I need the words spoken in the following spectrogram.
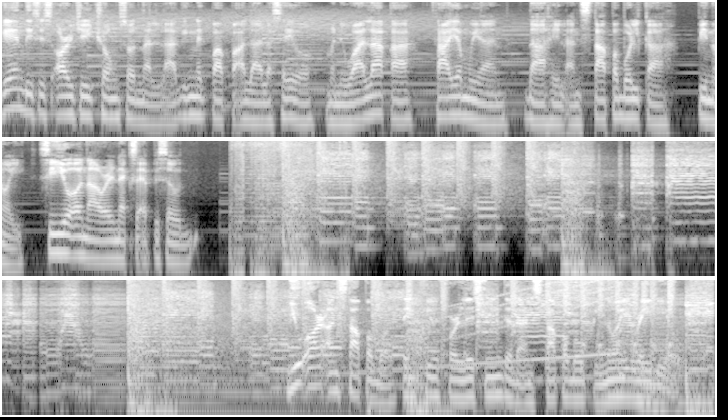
Again, this is RJ Chongson na laging nagpapaalala sa'yo, maniwala ka, kaya mo yan dahil unstoppable ka Pinoy. See you on our next episode. You are unstoppable. Thank you for listening to the Unstoppable Pinoy Radio.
